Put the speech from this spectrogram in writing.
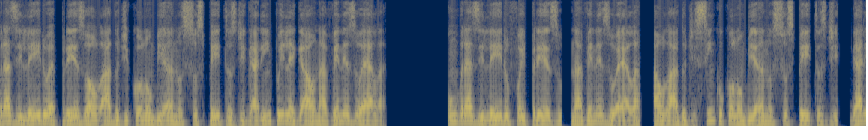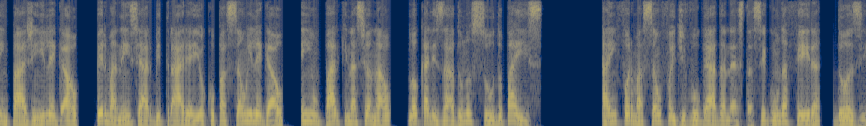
Brasileiro é preso ao lado de colombianos suspeitos de garimpo ilegal na Venezuela. Um brasileiro foi preso, na Venezuela, ao lado de cinco colombianos suspeitos de garimpagem ilegal, permanência arbitrária e ocupação ilegal, em um parque nacional, localizado no sul do país. A informação foi divulgada nesta segunda-feira, 12,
